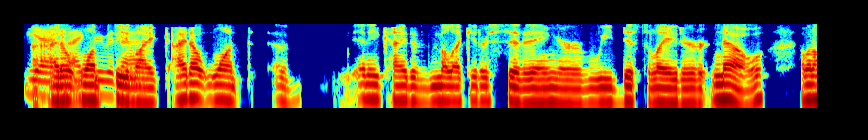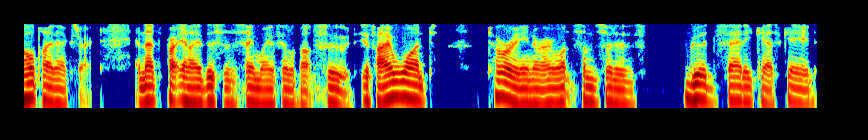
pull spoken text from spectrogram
Yes, I I don't I want the that. like I don't want uh, any kind of molecular sieving or we distillate or no. I want a whole plant extract, and that's part. And I, this is the same way I feel about food. If I want taurine or I want some sort of good fatty cascade,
